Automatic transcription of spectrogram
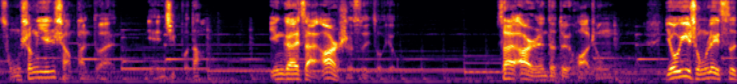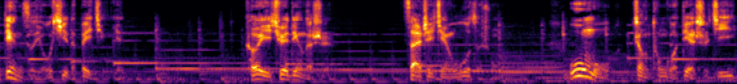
从声音上判断年纪不大，应该在二十岁左右。在二人的对话中，有一种类似电子游戏的背景音。可以确定的是，在这间屋子中。乌姆正通过电视机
